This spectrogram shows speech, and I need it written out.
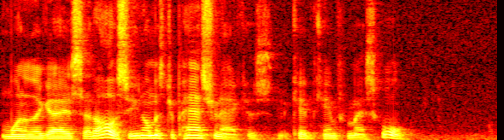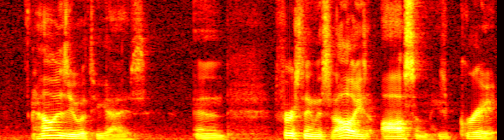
one of the guys said, "Oh, so you know Mr. Pasternak? The kid came from my school. How is he with you guys?" And first thing they said, "Oh, he's awesome. He's great,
